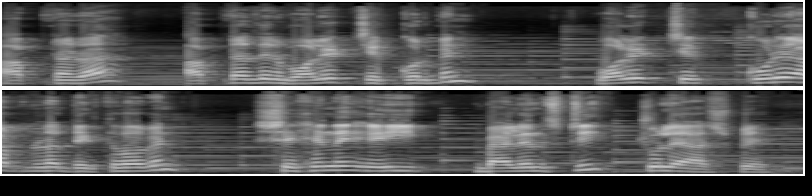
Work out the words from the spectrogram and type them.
আপনারা আপনাদের ওয়ালেট চেক করবেন। ওয়ালেট চেক করে আপনারা দেখতে পাবেন, সেখানে এই ব্যালেন্সটি চলে আসবে।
